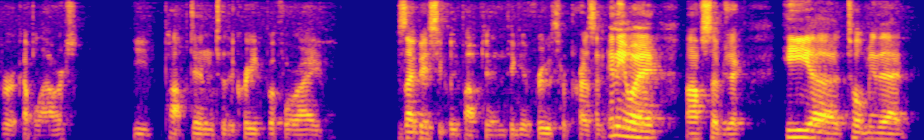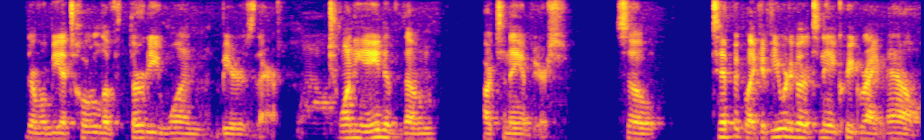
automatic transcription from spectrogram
for a couple hours. He popped into the creek before I, because I basically popped in to give Ruth her present. Anyway, off subject. He uh, told me that there will be a total of 31 beers there. Wow. 28 of them are Tenaya beers. So typically, like if you were to go to Tenaya Creek right now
